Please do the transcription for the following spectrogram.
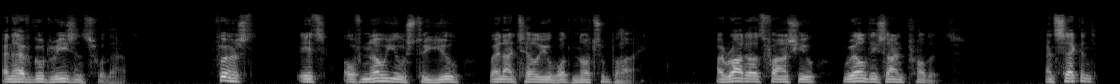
and have good reasons for that. First, it's of no use to you when I tell you what not to buy. I rather advise you well designed products. And second,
